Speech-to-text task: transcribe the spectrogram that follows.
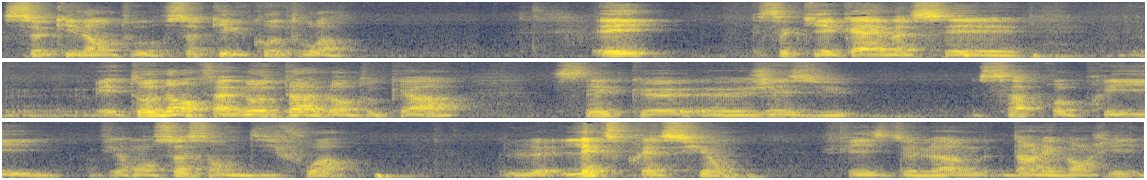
ceux qui l'entourent, ceux qui le côtoient. Et ce qui est quand même assez euh, étonnant, enfin notable en tout cas, c'est que euh, Jésus s'approprie environ 70 fois l'expression Fils de l'homme dans l'Évangile.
